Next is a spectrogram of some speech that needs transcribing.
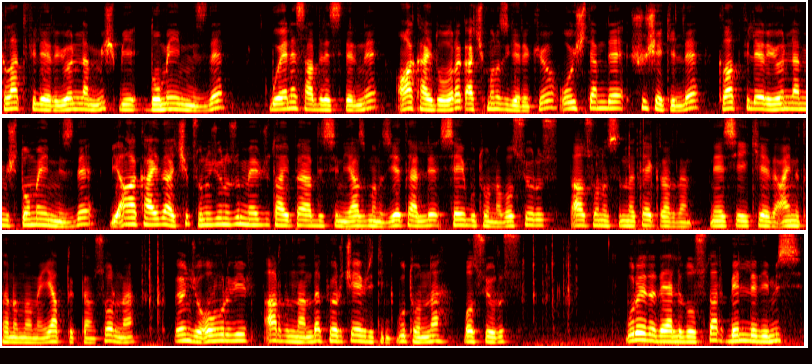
Cloudflare'e yönlenmiş bir domaininizde bu NS adreslerini A kaydı olarak açmanız gerekiyor. O işlemde şu şekilde Cloudflare'e yönlenmiş domaininizde bir A kaydı açıp sunucunuzun mevcut IP adresini yazmanız yeterli. Save butonuna basıyoruz. Daha sonrasında tekrardan NS2'ye de aynı tanımlamayı yaptıktan sonra önce Overview ardından da Purge Everything butonuna basıyoruz. Buraya da değerli dostlar belirlediğimiz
